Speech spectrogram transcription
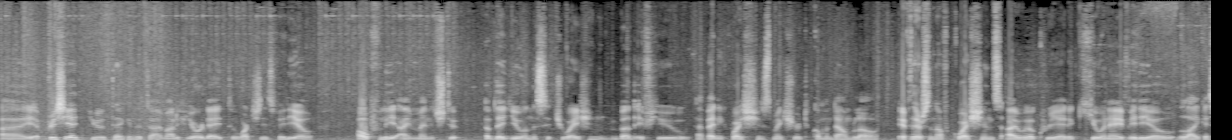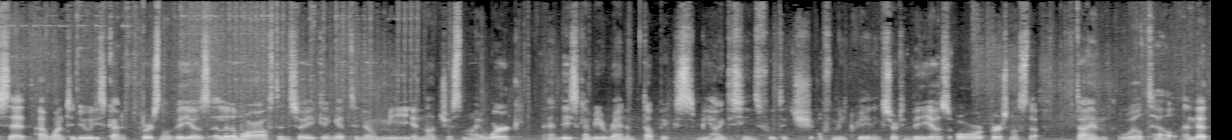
I appreciate you taking the time out of your day to watch this video. Hopefully I managed to update you on the situation, but if you have any questions, make sure to comment down below. If there's enough questions, I will create a Q&A video. Like I said, I want to do these kind of personal videos a little more often so you can get to know me and not just my work. And these can be random topics, behind the scenes footage of me creating certain videos or personal stuff. Time will tell. And that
